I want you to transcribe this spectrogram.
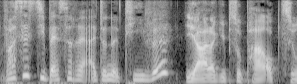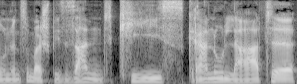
Was ist die bessere Alternative? Ja, da gibt's so paar Optionen, zum Beispiel Sand, Kies, Granulate.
